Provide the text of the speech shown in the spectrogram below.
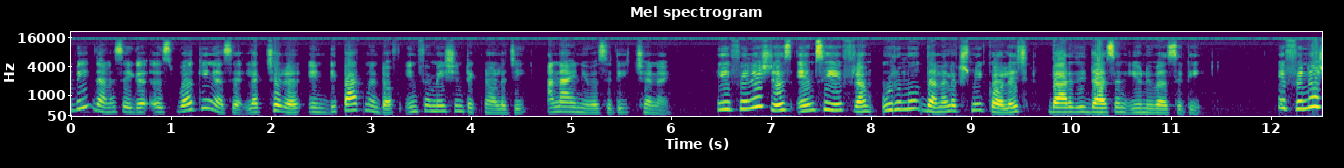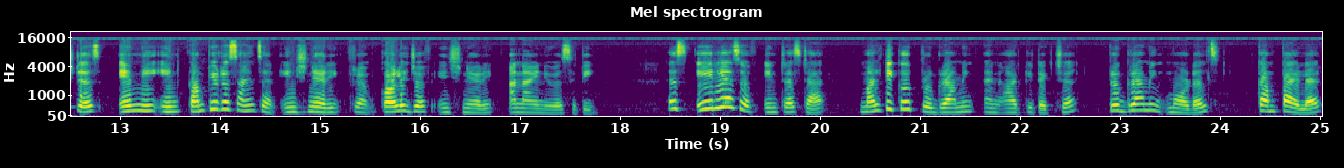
Dhanasegar is working as a lecturer in Department of Information Technology, Anna University, Chennai. He finished his MCA from Urumu Dhanalakshmi College, Bharathidasan University. He finished his ME in Computer Science and Engineering from College of Engineering, Anna University. His areas of interest are multicore programming and architecture, programming models, compiler,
